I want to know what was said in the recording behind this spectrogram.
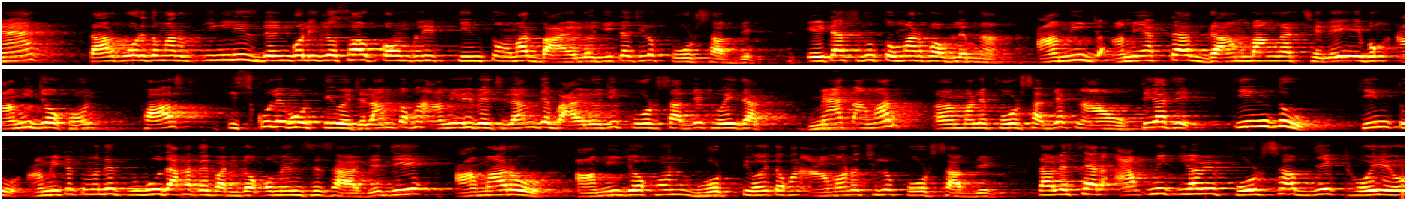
ম্যাথ তারপরে তোমার ইংলিশ বেঙ্গল এগুলো সব কমপ্লিট কিন্তু আমার বায়োলজিটা ছিল ফোর্থ সাবজেক্ট এটা শুধু তোমার প্রবলেম না। আমি আমি একটা গ্রাম বাংলার ছেলে এবং আমি যখন ফার্স্ট স্কুলে ভর্তি হয়েছিলাম, তখন আমি ভেবেছিলাম যে বায়োলজি ফোর্থ সাবজেক্ট হয়ে যাক। ম্যাথ আমার মানে ফোর্থ সাবজেক্ট না হোক, ঠিক আছে? কিন্তু কিন্তু আমি এটা তোমাদের প্রুভও দেখাতে পারি ডকুমেন্টসের সাহায্যে যে আমারও, আমি যখন ভর্তি হই তখন আমারও ছিল ফোর্থ সাবজেক্ট তাহলে স্যার, আপনি কীভাবে ফোর্থ সাবজেক্ট হয়েও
